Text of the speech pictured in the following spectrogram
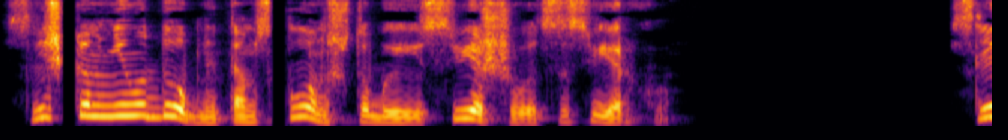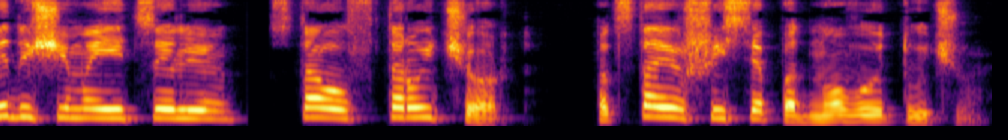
Слишком неудобный там склон, чтобы свешиваться сверху. Следующей моей целью стал второй черт, подставившийся под новую тучу.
